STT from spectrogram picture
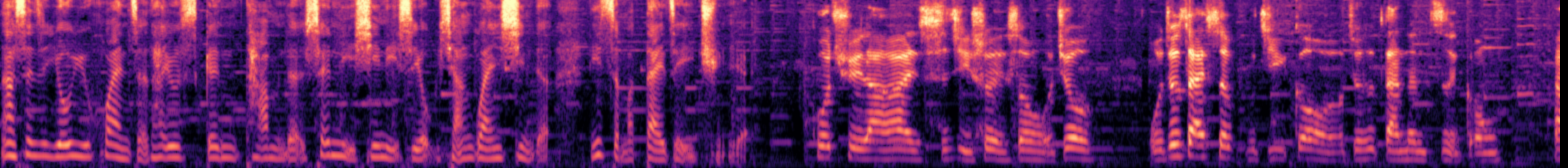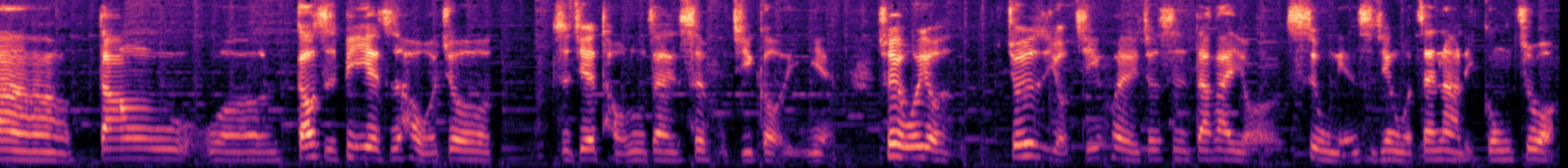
那甚至忧郁患者，他又是跟他们的生理、心理是有相关性的。你怎么带这一群人？过去大概十几岁的时候，我就我就在社福机构就是担任志工。那当我高职毕业之后，我就直接投入在社福机构里面，所以我有就是有机会，就是大概有四五年时间我在那里工作，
